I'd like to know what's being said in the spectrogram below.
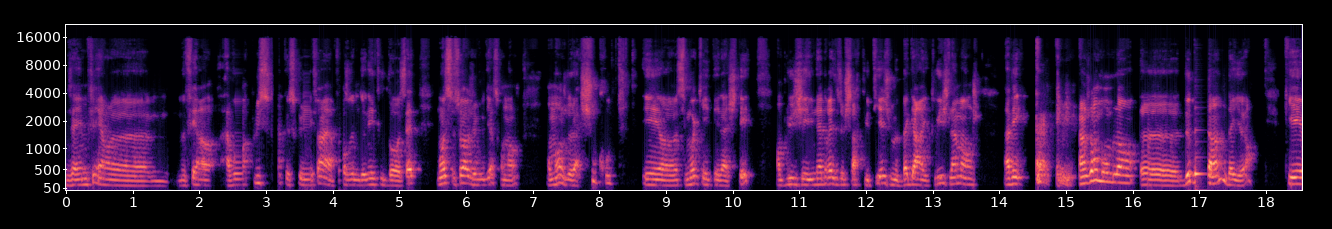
vous allez me faire, euh, me faire avoir plus que ce que j'ai fait à force de me donner toutes vos recettes. Moi, ce soir, je vais vous dire ce qu'on mange. On mange de la choucroute et euh, c'est moi qui ai été l'acheter. En plus, j'ai une adresse de charcutier, je me bagarre avec lui, je la mange avec un jambon blanc de dinde d'ailleurs, qui est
